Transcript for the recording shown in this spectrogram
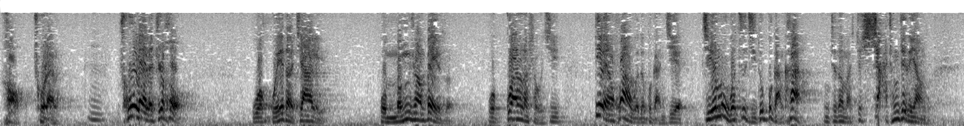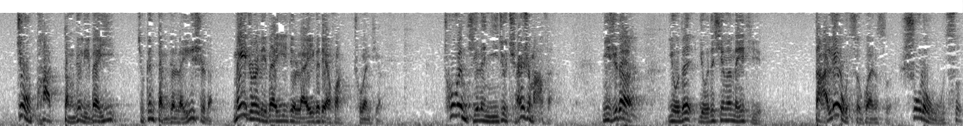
好出来了。嗯，出来了之后，我回到家里。我蒙上被子，我关了手机，电话我都不敢接，节目我自己都不敢看，你知道吗？就吓成这个样子，就怕等着礼拜一，就跟等着雷似的，没准礼拜一就来一个电话出问题了，出问题了你就全是麻烦。你知道有的有的新闻媒体打六次官司输了五次，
